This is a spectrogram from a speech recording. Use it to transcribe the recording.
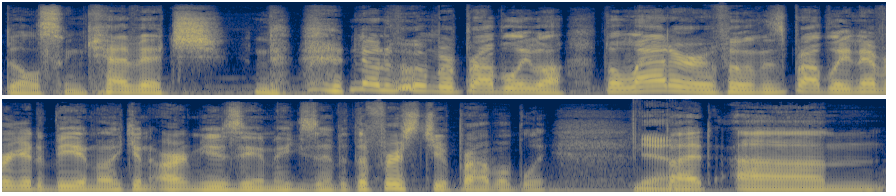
Bill Sienkiewicz, none of whom are probably, well, the latter of whom is probably never going to be in like an art museum exhibit. The first two probably. yeah. But um,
